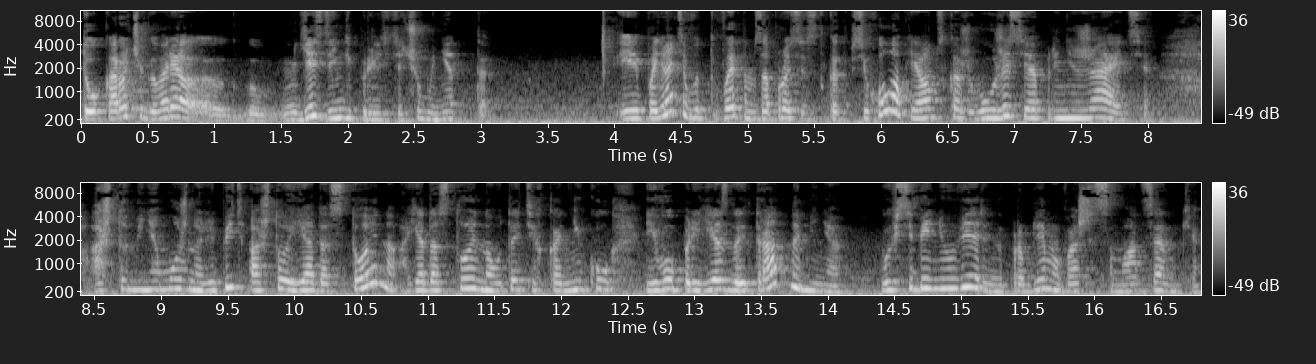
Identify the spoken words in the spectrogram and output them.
то, короче говоря, э, есть деньги прилететь, а чего бы нет-то? И понимаете, вот в этом запросе, как психолог, я вам скажу, вы уже себя принижаете. А что, меня можно любить? А что, я достойна? А я достойна вот этих каникул, его приезда и трат на меня? Вы в себе не уверены, проблема вашей самооценки.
